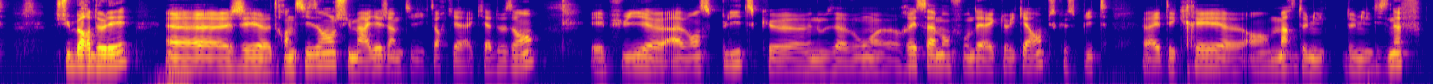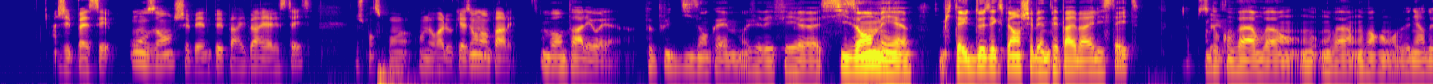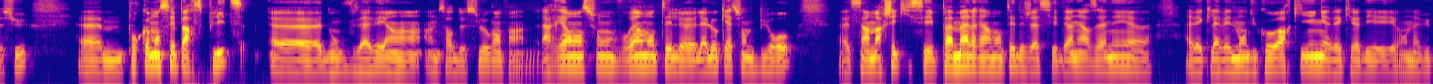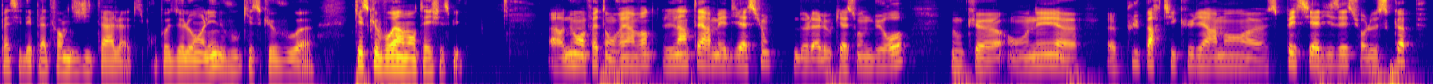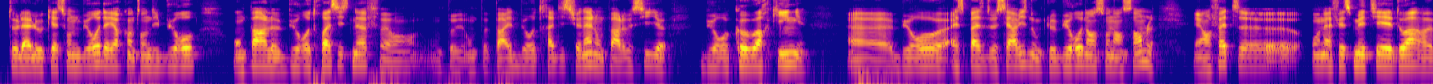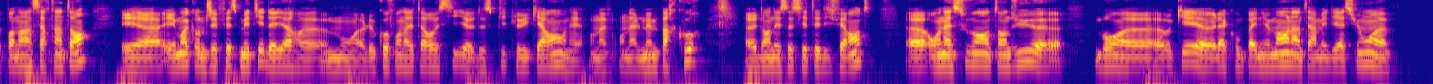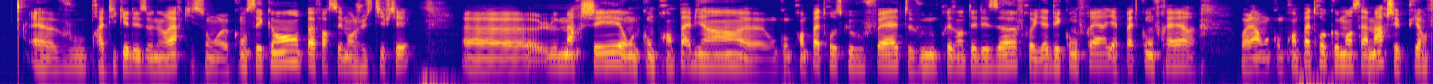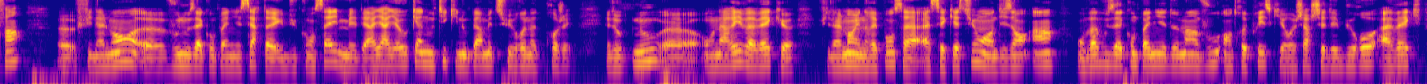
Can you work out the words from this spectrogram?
Je suis bordelais, j'ai 36 ans, je suis marié, j'ai un petit Victor qui a, qui a deux ans. Et puis euh, avant Split, que nous avons euh, récemment fondé avec Loïc Aran, puisque Split a été créé euh, en mars 2019. J'ai passé 11 ans chez BNP Paribas Real Estate. Je pense qu'on aura l'occasion d'en parler. On va en parler, ouais. Un peu plus de 10 ans quand même. Moi, j'avais fait 6 ans, mais puis tu as eu deux expériences chez BNP Paribas Real Estate. Donc on va on va on, va on va en revenir dessus. Euh, pour commencer par Split, euh, donc vous avez un, une sorte de slogan, enfin la réinvention, vous réinventez la location de bureaux. Euh, c'est un marché qui s'est pas mal réinventé déjà ces dernières années euh, avec l'avènement du coworking, avec des, on a vu passer des plateformes digitales qui proposent de l'eau en ligne. Vous, qu'est-ce que vous qu'est-ce que vous réinventez chez Split? Alors nous en fait on réinvente l'intermédiation de la location de bureaux. Donc on est euh, plus particulièrement euh, spécialisé sur le scope de la location de bureau. D'ailleurs, quand on dit bureau, on parle bureau 369, euh, on peut, on peut parler de bureau traditionnel, on parle aussi bureau coworking, euh, bureau, euh, espace de service, donc le bureau dans son ensemble. Et en fait, euh, on a fait ce métier, Edouard, pendant un certain temps. Et, moi, quand j'ai fait ce métier, d'ailleurs, le cofondateur aussi de Split, le Icaran, on on a le même parcours dans des sociétés différentes. on a souvent entendu, bon, ok, l'accompagnement, l'intermédiation. vous pratiquez des honoraires qui sont conséquents, pas forcément justifiés. Euh, le marché, on ne comprend pas bien, euh, on comprend pas trop ce que vous faites, vous nous présentez des offres, il y a des confrères, il n'y a pas de confrères, voilà, on comprend pas trop comment ça marche, et puis enfin, euh, finalement, euh, vous nous accompagnez certes avec du conseil, mais derrière, il n'y a aucun outil qui nous permet de suivre notre projet. Et donc nous, on arrive avec finalement une réponse à, à, ces questions en disant, un, on va vous accompagner demain, vous, entreprise qui recherchez des bureaux, avec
